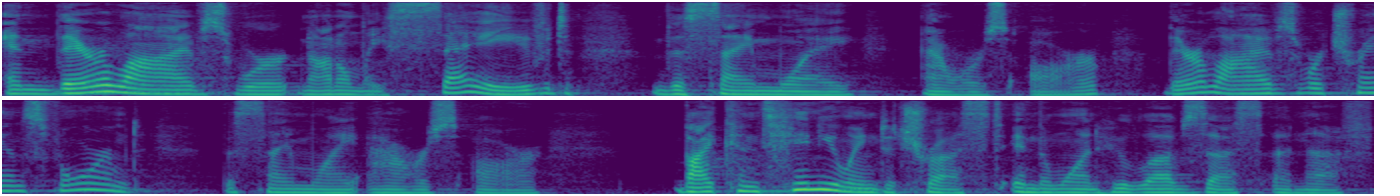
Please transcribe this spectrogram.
And their lives were not only saved the same way ours are, their lives were transformed the same way ours are by continuing to trust in the one who loves us enough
